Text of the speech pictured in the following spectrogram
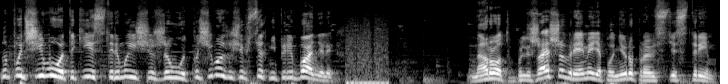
Ну почему такие стримы еще живут? Почему их еще всех не перебанили? Народ, в ближайшее время я планирую провести стрим.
